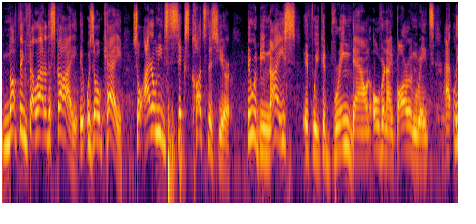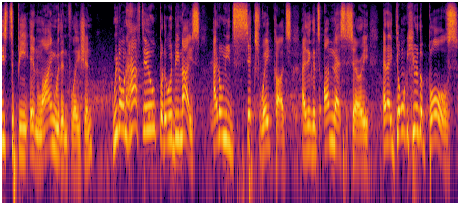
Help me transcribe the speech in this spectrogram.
Nothing fell out of the sky. It was okay. So I don't need six cuts this year. It would be nice if we could bring down overnight borrowing rates, at least to be in line with inflation. We don't have to, but it would be nice. I don't need six rate cuts. I think it's unnecessary. And I don't hear the bulls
